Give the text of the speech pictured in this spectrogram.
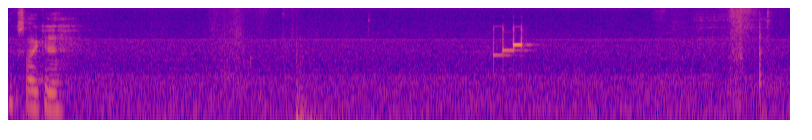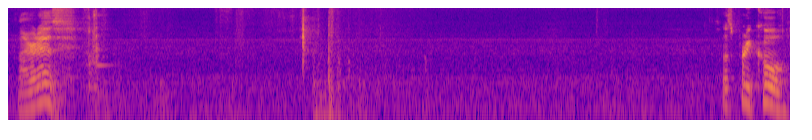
Looks like a There it is. So that's pretty cool.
